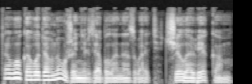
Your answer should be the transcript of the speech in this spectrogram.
того, кого давно уже нельзя было назвать человеком.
